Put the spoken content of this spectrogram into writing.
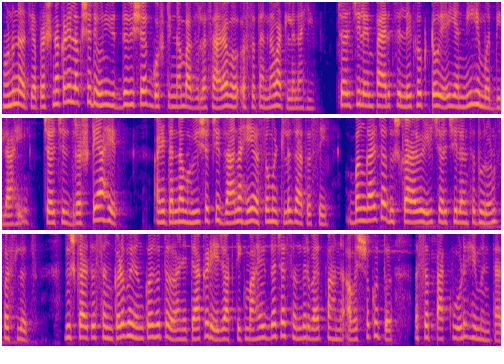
म्हणूनच या प्रश्नाकडे लक्ष देऊन युद्धविषयक गोष्टींना बाजूला सारावं असं त्यांना वाटलं नाही. चर्चिल एम्पायरचे लेखक टोये यांनी हे मत दिलं आहे. चर्चिल द्रष्टे आहेत आणि त्यांना भविष्याची जाण आहे असं म्हटलं जात असे. बंगालच्या दुष्काळावेळी चर्चिलांचं धोरण फसलंच. दुष्काळाचं संकट भयंकर होतं आणि त्याकडे जागतिक महायुद्धाच्या संदर्भात पाहणं आवश्यक होतं असं पॅकवूड हे म्हणतात.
